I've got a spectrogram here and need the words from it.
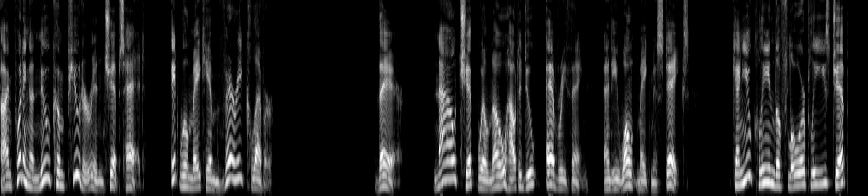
I'm putting a new computer in Chip's head. It will make him very clever. There. Now Chip will know how to do everything, and he won't make mistakes. Can you clean the floor, please, Chip?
